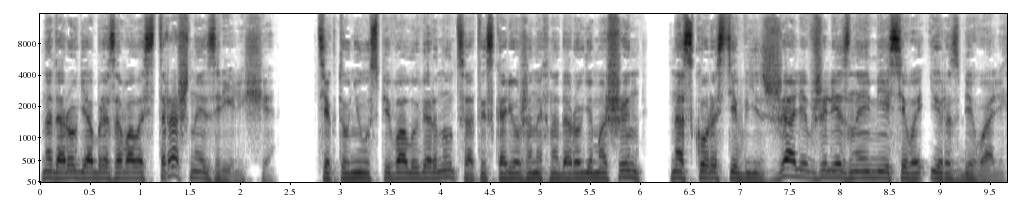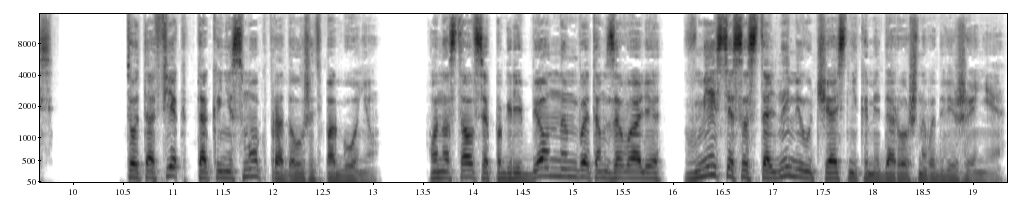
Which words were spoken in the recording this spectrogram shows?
На дороге образовалось страшное зрелище. Те, кто не успевал увернуться от искореженных на дороге машин, на скорости въезжали в железное месиво и разбивались. Тот аффект так и не смог продолжить погоню. Он остался погребенным в этом завале вместе с остальными участниками дорожного движения.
